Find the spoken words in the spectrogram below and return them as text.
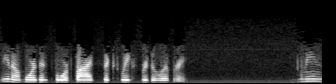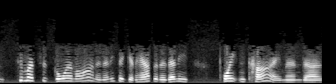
you know, more than four, five, six weeks for delivery. I mean, too much is going on, and anything can happen at any point in time. And uh,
